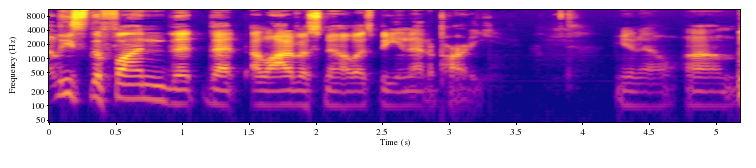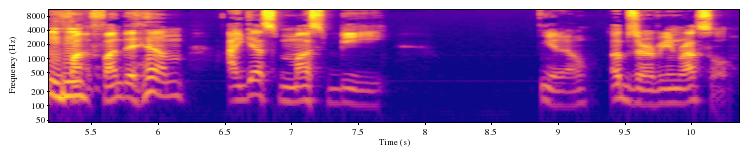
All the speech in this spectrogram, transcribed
at least the fun that that a lot of us know as being at a party you know um Mhm. fun, fun to him i guess must be you know observing russell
